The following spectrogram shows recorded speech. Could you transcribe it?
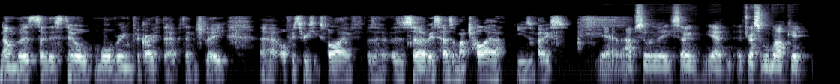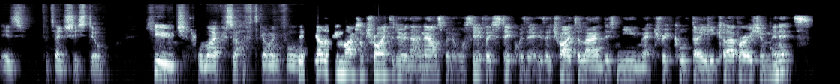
numbers, so there's still more room for growth there potentially. Uh, Office 365 as a, as a service has a much higher user base. Yeah, absolutely. So, yeah, addressable market is potentially still huge for Microsoft going forward. The other thing Microsoft tried to do in that announcement, and we'll see if they stick with it, is they tried to land this new metric called daily collaboration minutes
